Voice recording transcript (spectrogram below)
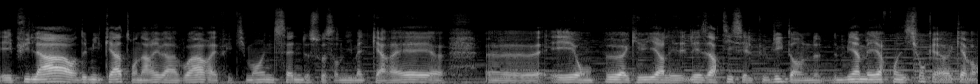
Et puis là, en 2004, on arrive à avoir effectivement une scène de 70 mètres carrés euh, euh, et on peut accueillir les, les artistes et le public dans de bien meilleures conditions qu'a- qu'avant.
